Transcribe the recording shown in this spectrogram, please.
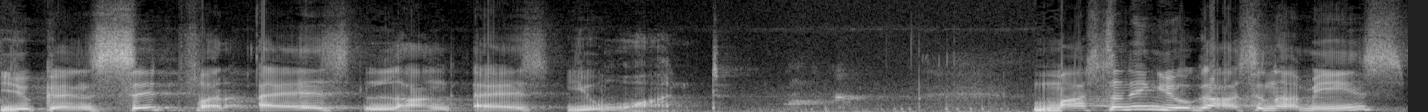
you can sit for as long as you want. Mastering yoga asana means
